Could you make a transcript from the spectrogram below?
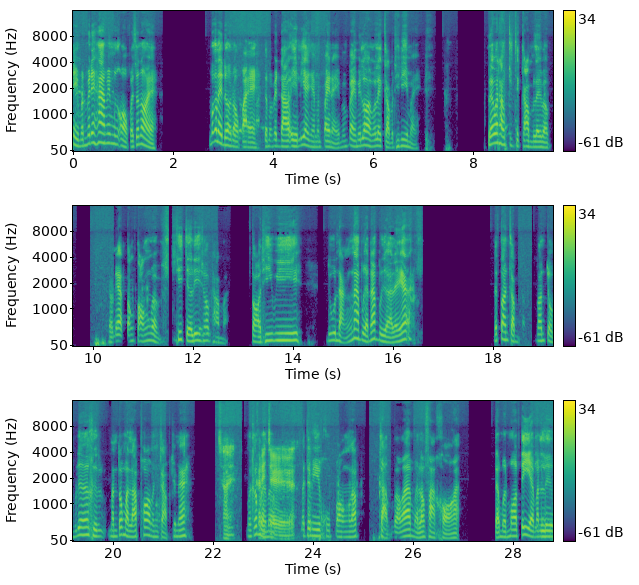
นี่มันไม่ได้ห้ามให้มึงออกไปซะหน่อย มันก็เลยเดินออกไป แต่มันเป็นดาวเอเลี่ยนไงมันไปไหน มันไปไม่รอดมันก็เลยกลับมาที่นี่ใหม่ แล้วก็ทำกิจกรรมอะไรแบบแบบเนี้ยต้องต้องๆแบบที่เจอรี่ชอบทำอะ ต่อทีวี ดูหนังน่าเบื่อน่าเบื่ออะไรเงี้ยแล้วตอนกลับตอนจบเรื่องก็คือ มันต้องมารับพ่อมันกลับใช่ไหมใช่ มันก็ก็เหมืได้อนแบเจบอมันจะมีคูปองรับกลับแบบว่าเหมือนเราฝากของอะ แต่เหมือนมอร์ตี้อะมันลืม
